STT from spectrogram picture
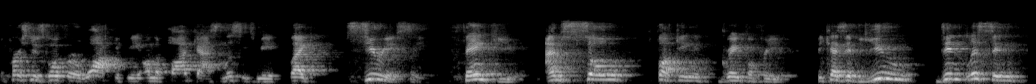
the person who's going for a walk with me on the podcast and listening to me. Like, seriously, thank you. I'm so fucking grateful for you because if you didn't listen,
